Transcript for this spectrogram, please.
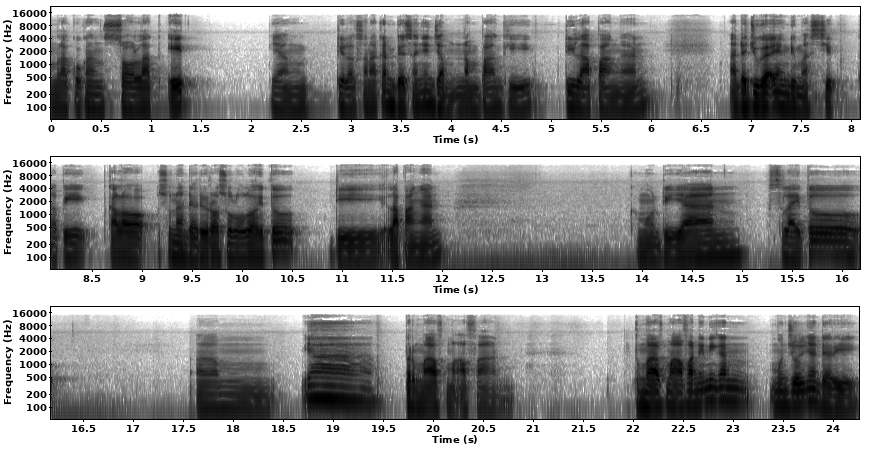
melakukan sholat id yang dilaksanakan biasanya jam 6 pagi di lapangan ada juga yang di masjid tapi kalau sunnah dari Rasulullah itu di lapangan kemudian setelah itu um, ya bermaaf maafan bermaaf maafan ini kan munculnya dari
